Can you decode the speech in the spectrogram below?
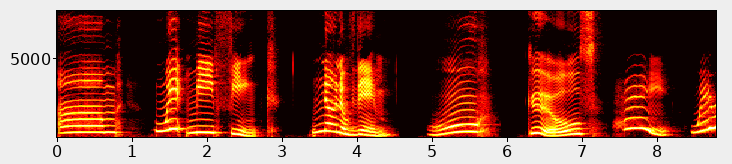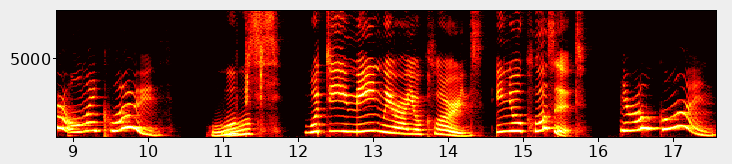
Um, let me think. None of them. Oh, Girls, hey, where are all my clothes? Oops. What do you mean where are your clothes? In your closet. They're all gone.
